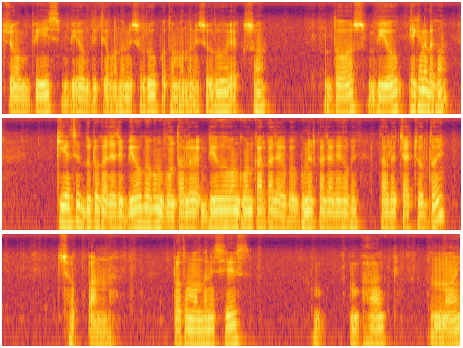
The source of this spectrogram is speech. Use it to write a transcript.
চব্বিশ বিয়োগ দ্বিতীয় বন্ধনী শুরু, প্রথম বন্ধনী শুরু, একশো দশ বিয়োগ। এখানে দেখো, কি আছে? দুটো কাজ আছে, বিয়োগ এবং গুণ। তাহলে বিয়োগ এবং গুণ কার কাজ আগে হবে? গুণের কাজ আগে হবে। তাহলে চার চোদ্দোই ছাপ্পান্ন। প্রথম বন্ধনী শেষ, ভাগ নয়।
